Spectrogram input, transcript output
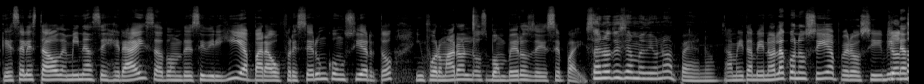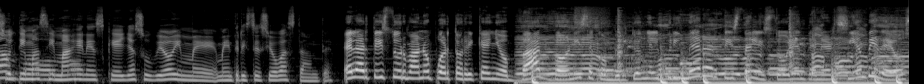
que es el estado de Minas Gerais, a donde se dirigía para ofrecer un concierto, informaron los bomberos de ese país. Esa noticia me dio una pena. A mí también no la conocía, pero sí vi las últimas imágenes que ella subió y me, me entristeció bastante. El artista urbano puertorriqueño Bad Bunny se convirtió en el primer artista en la historia en tener 100 videos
